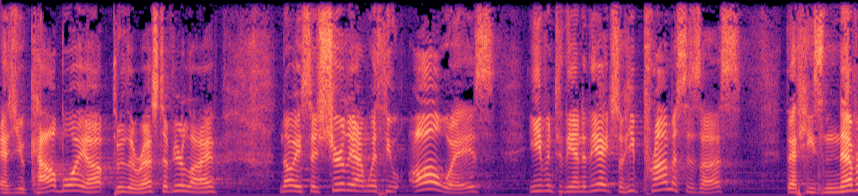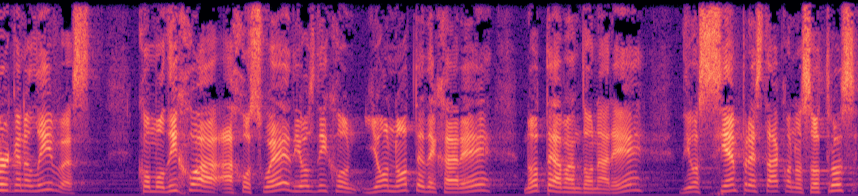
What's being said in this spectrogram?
as you cowboy up through the rest of your life. No, he says, Surely I'm with you always, even to the end of the age. So he promises us that he's never going to leave us. Como dijo a, a, Josué, Dios dijo, yo no te dejaré, no te abandonaré. Dios siempre está con nosotros.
